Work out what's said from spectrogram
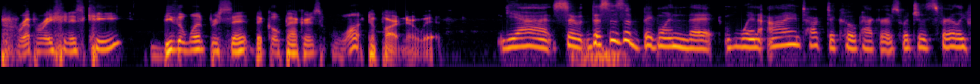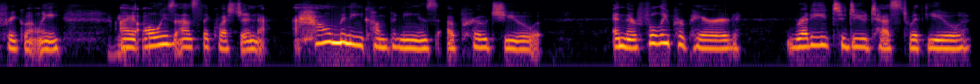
Preparation is key. Be the 1% that co-packers want to partner with. Yeah. So this is a big one that when I talk to co-packers, which is fairly frequently, mm-hmm. I always ask the question, how many companies approach you and they're fully prepared, ready to do tests with you.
